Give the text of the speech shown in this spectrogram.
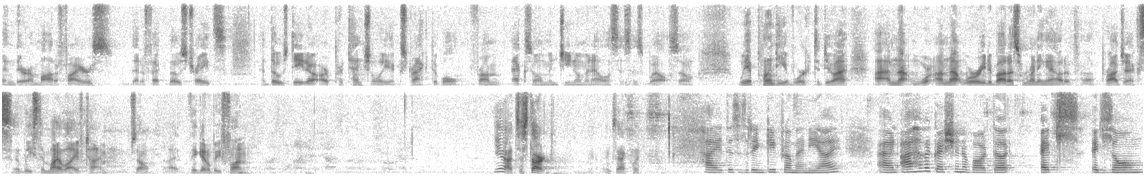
And there are modifiers that affect those traits, and those data are potentially extractable from exome and genome analysis as well. So we have plenty of work to do. I, I'm, not, I'm not worried about us running out of uh, projects, at least in my lifetime. So I think it'll be fun. Yeah, it's a start. Exactly. Hi, this is Rinky from NEI, and I have a question about the X exome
